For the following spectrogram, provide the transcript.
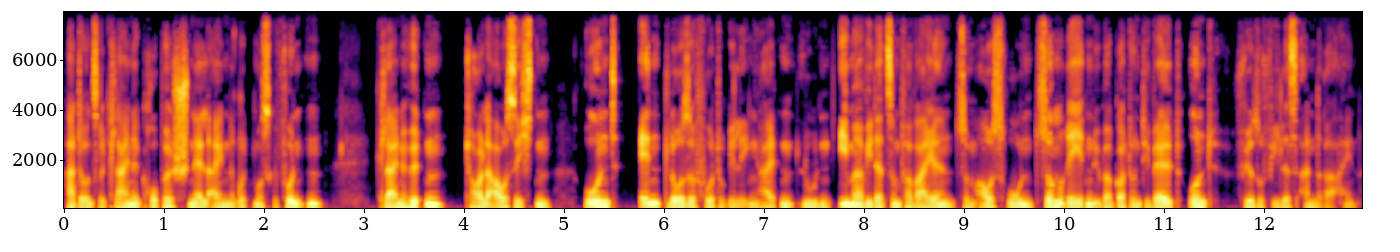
hatte unsere kleine Gruppe schnell einen Rhythmus gefunden. Kleine Hütten, tolle Aussichten und endlose Fotogelegenheiten luden immer wieder zum Verweilen, zum Ausruhen, zum Reden über Gott und die Welt und für so vieles andere ein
